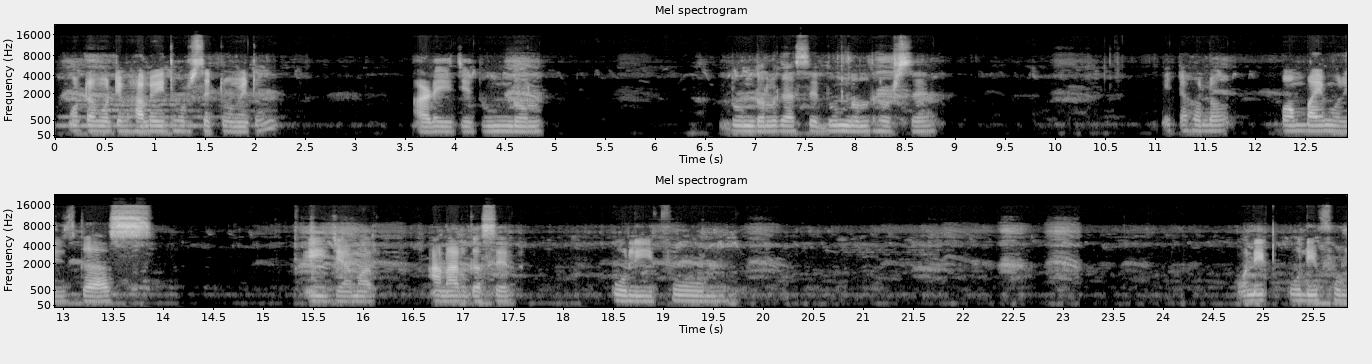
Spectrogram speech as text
মোটামুটি ভালোই ধরছে টমেটো। আর এই যে দুন্দল দুন্দল গাছে দুন্দল ধরছে। এটা হলো বম্বাই মরিচ গাছ। এই যে আমার আনার গাছের কলি, ফুল। অনেক কলি ফুল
